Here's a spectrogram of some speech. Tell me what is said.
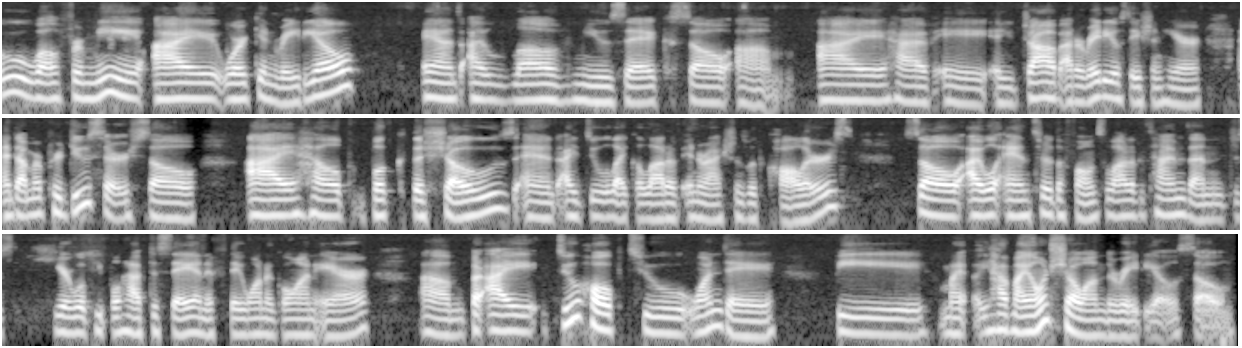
Oh, well, for me, I work in radio and I love music. So um, I have a, a job at a radio station here and I'm a producer. So I help book the shows and I do like a lot of interactions with callers. So I will answer the phones a lot of the times and just hear what people have to say and if they want to go on air. Um, but I do hope to one day be my have my own show on the radio. So,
